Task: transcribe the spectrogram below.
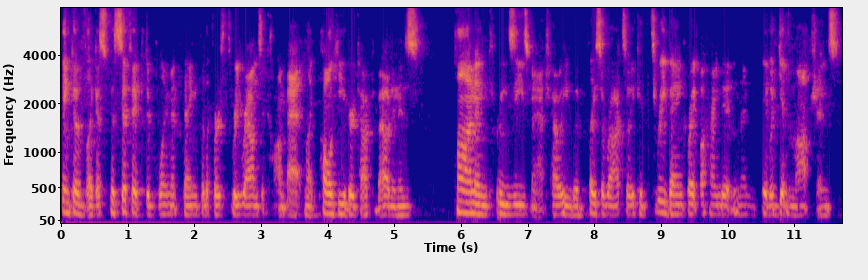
think of like a specific deployment thing for the first three rounds of combat. Like Paul Heaver talked about in his Han and three Z's match, how he would place a rock so he could three bank right behind it, and then it would give him options.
